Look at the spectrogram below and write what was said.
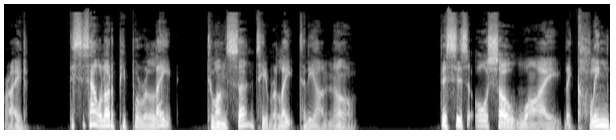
right? This is how a lot of people relate to uncertainty, relate to the unknown. This is also why they cling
